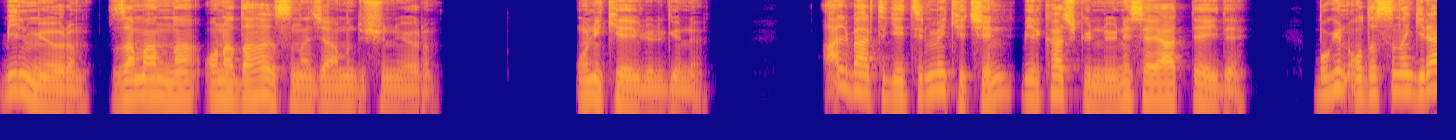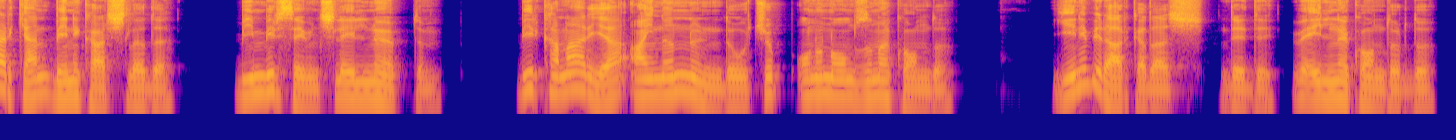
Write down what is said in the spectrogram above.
Bilmiyorum. Zamanla ona daha ısınacağımı düşünüyorum. 12 Eylül günü. Albert'i getirmek için birkaç günlüğüne seyahatteydi. Bugün odasına girerken beni karşıladı. Binbir sevinçle elini öptüm. Bir kanarya aynanın önünde uçup onun omzuna kondu. Yeni bir arkadaş dedi ve eline kondurdu.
